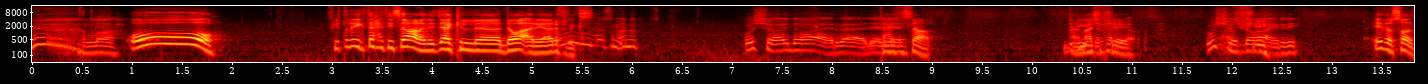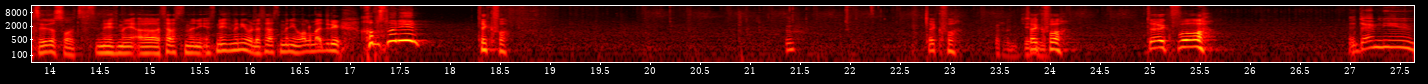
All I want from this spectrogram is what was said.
آه، الله. أوه! في طريق تحت يسار إذا جاك الدوائر يا ريفلكس لازم انط وش هاي دوائر بعد؟ تحت؟ يسار. أنا ما أشوف شيء. وش. الدوائر ذي؟ إذا وصلت إذا وصلت. 82 آه 83 82 ولا 83 والله ما أدري. 85 تكفى. تكفى. تكفى. تكفى. ادعمني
